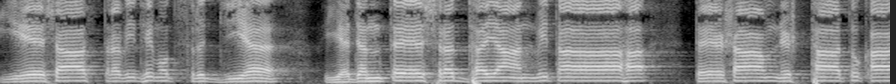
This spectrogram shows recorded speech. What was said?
ये शास्त्रविधिमुत्सृज्य यजन्ते श्रद्धयान्विताः तेषाम् निष्ठा तु का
